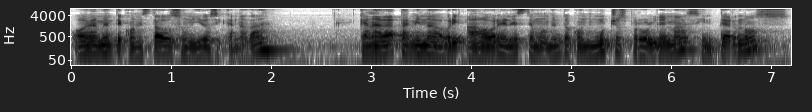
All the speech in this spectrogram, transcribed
obviamente con Estados Unidos y Canadá. Canadá también ahora en este momento con muchos problemas internos,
